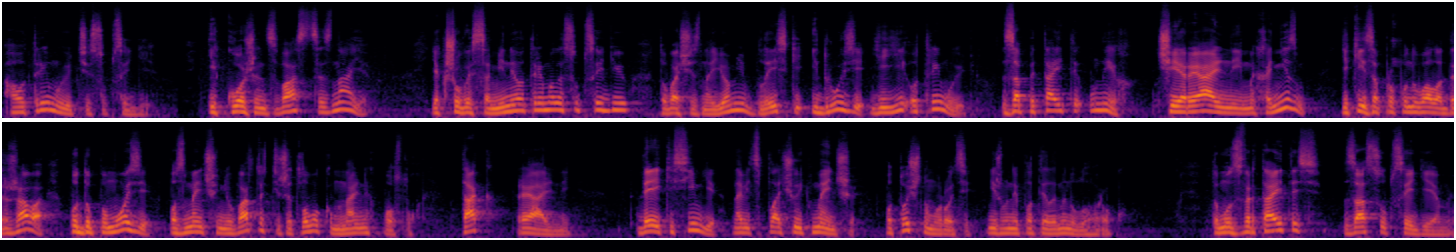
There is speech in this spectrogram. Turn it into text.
а отримують ці субсидії. І кожен з вас це знає. Якщо ви самі не отримали субсидію, то ваші знайомі, близькі і друзі її отримують. Запитайте у них, чи є реальний механізм, який запропонувала держава по допомозі по зменшенню вартості житлово-комунальних послуг. Так, реальний. Деякі сім'ї навіть сплачують менше в поточному році, ніж вони платили минулого року. Тому звертайтесь за субсидіями.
